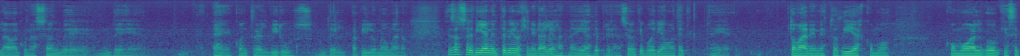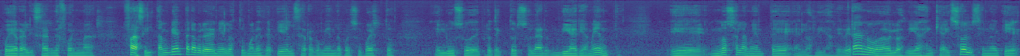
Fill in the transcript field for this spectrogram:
la vacunación de, contra el virus del papiloma humano. Esas serían en términos generales las medidas de prevención que podríamos tomar en estos días como, como algo que se puede realizar de forma fácil. También para prevenir los tumores de piel se recomienda, por supuesto, el uso de protector solar diariamente. Eh, no solamente en los días de verano o en los días en que hay sol, sino que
